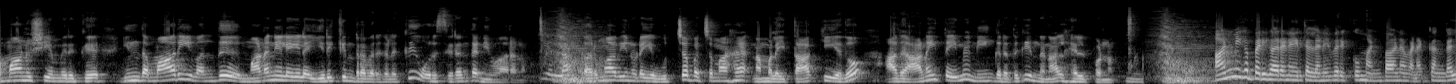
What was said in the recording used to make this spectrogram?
அமானுஷ்யம் இருக்கு இந்த மாதிரி வந்து மனநிலையில இருக்கின்றவர்களுக்கு ஒரு சிறந்த நிவாரணம். எல்லாம் கர்மாவினுடைய உச்சபட்சமாக நம்மளை தாக்கியதோ அது அனைத்தையுமே நீங்கிறதுக்கு இந்த நாள் ஹெல்ப் பண்ணும். ஆன்மீக பரிகார அனைவருக்கும் அன்பான வணக்கங்கள்.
